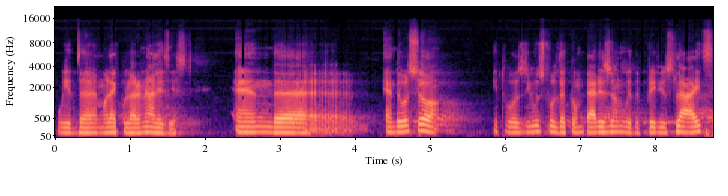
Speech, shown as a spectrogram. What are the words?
with uh, molecular analysis, and uh, and also it was useful the comparison with the previous slides,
